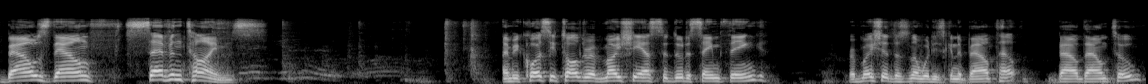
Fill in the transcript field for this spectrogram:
bows down seven times. And because he told Reb Moshe he has to do the same thing, Reb Moshe doesn't know what he's going to bow, to, bow down to.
